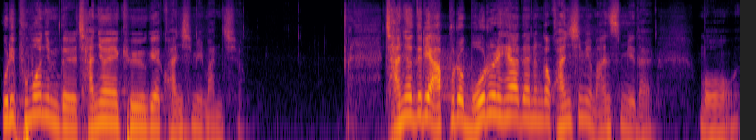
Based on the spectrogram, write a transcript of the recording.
우리 부모님들 자녀의 교육에 관심이 많죠. 자녀들이 앞으로 뭐를 해야 되는가 관심이 많습니다. 뭐,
